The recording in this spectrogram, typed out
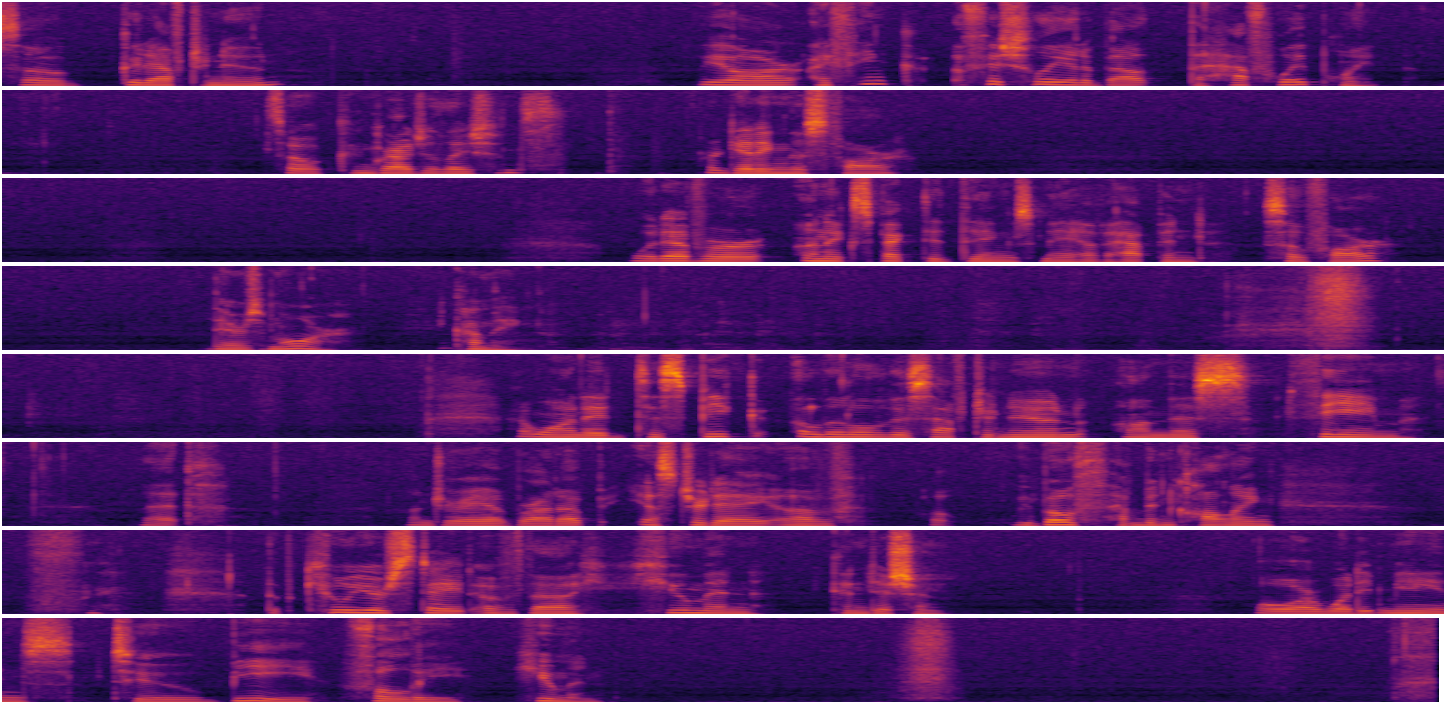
So, good afternoon. We are, I think, officially at about the halfway point. So, congratulations for getting this far. Whatever unexpected things may have happened so far, there's more coming. I wanted to speak a little this afternoon on this theme that Andrea brought up yesterday of what we both have been calling the peculiar state of the human condition, or what it means to be fully human.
